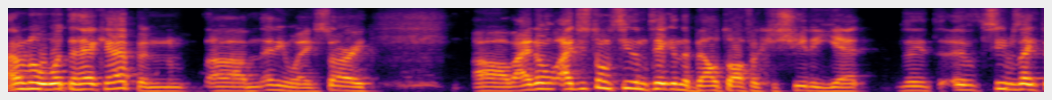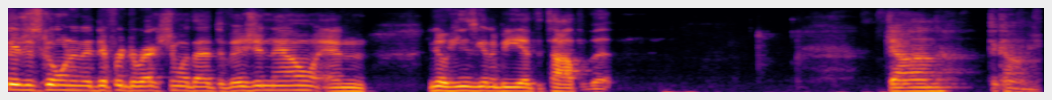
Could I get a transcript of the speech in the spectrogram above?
I don't know what the heck happened. Um, anyway, sorry. Um, I don't. I just don't see them taking the belt off of Kushida yet. It, it seems like they're just going in a different direction with that division now, and you know he's going to be at the top of it. John DeConi.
